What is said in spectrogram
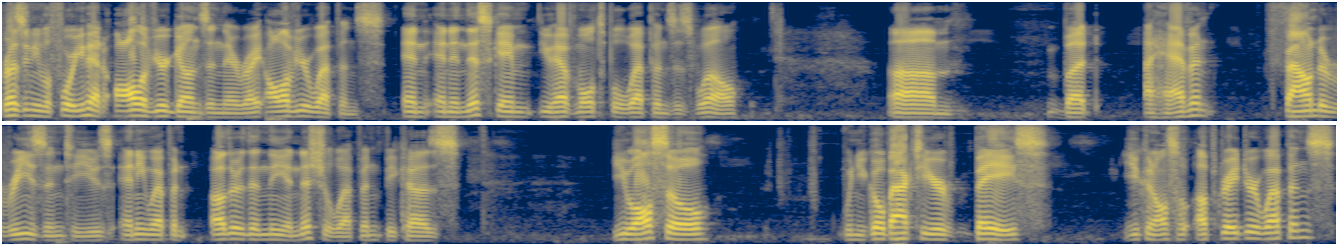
Resident Evil 4 you had all of your guns in there right? All of your weapons. And and in this game you have multiple weapons as well. Um, but I haven't found a reason to use any weapon other than the initial weapon because you also, when you go back to your base, you can also upgrade your weapons.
